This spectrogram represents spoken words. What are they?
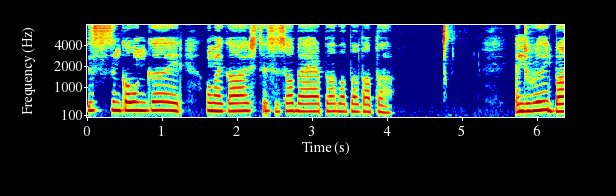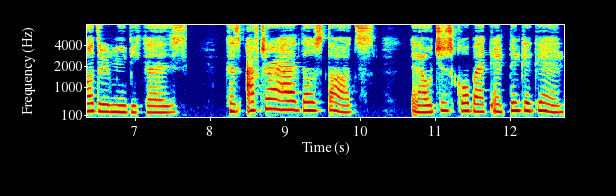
This isn't going good. Oh my gosh, this is so bad. Blah, blah, blah, blah, blah. And it really bothered me because because after I had those thoughts, and I would just go back and think again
